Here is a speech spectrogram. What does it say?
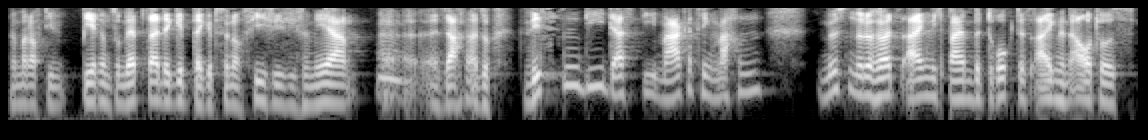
wenn man auf die Bären zur Webseite gibt, da gibt's ja noch viel, viel, viel mehr äh, mhm. äh, Sachen. Also wissen die, dass die Marketing machen müssen oder hört es eigentlich beim Bedruck des eigenen Autos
